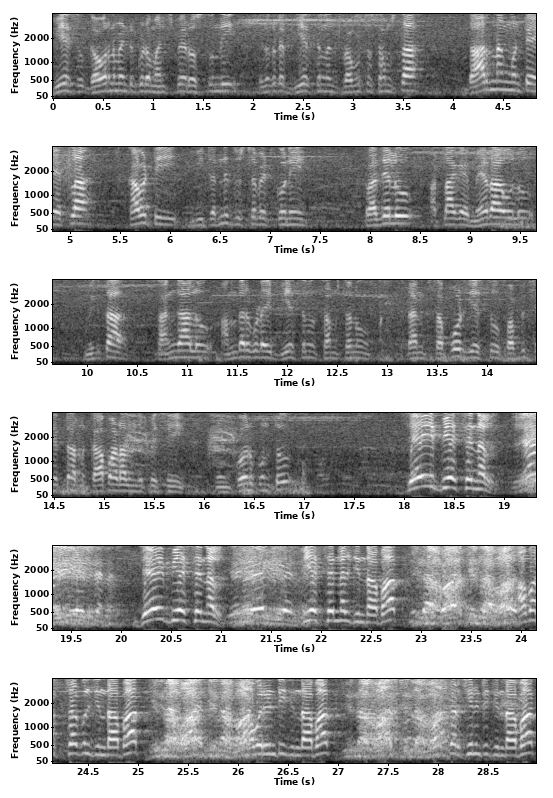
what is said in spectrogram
బిఎస్ గవర్నమెంట్ కూడా మంచి పేరు వస్తుంది. ఎందుకంటే బిఎస్ఎన్ఎల్ ప్రభుత్వ సంస్థ. దారుణంగా ఉంటే ఎట్లా? కాబట్టి వీటన్ని దృష్టిలో పెట్టుకొని ప్రజలు అట్లాగే మేధావులు మిగతా సంఘాలు అందరూ కూడా ఈ బిఎస్ఎన్ఎల్ సంస్థను దానికి సపోర్ట్ చేస్తూ పబ్లిక్ సెక్టార్ను కాపాడాలని చెప్పేసి మేము కోరుకుంటూ జై బిఎస్ఎన్ఎల్. జై బిఎస్ఎన్ఎల్. బిఎస్ఎన్ఎల్. జిందాబాద్. అవర్ స్ట్రగుల్ జిందాబాద్. అవర్ ఇంటి జిందాబాద్. వర్కర్స్ యూనిటీ జిందాబాద్.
